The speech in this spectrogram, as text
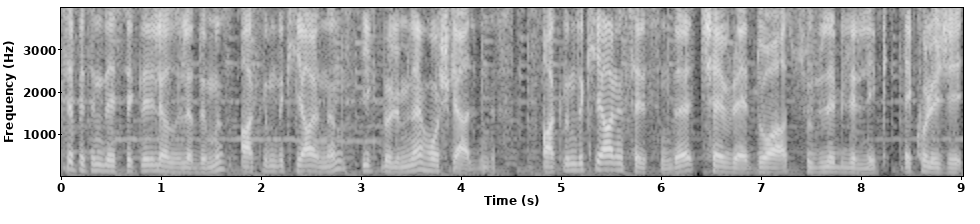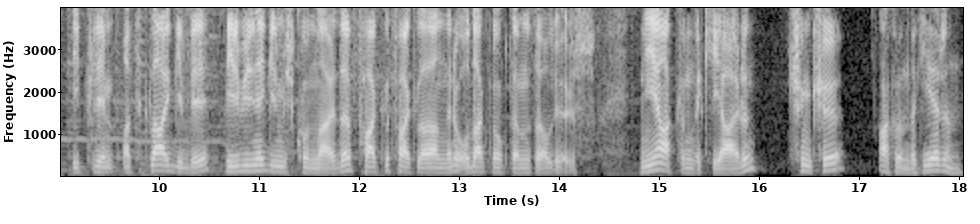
Sepeti'nin destekleriyle hazırladığımız Aklımdaki Yarın'ın ilk bölümüne hoş geldiniz. Aklımdaki Yarın serisinde çevre, doğa, sürdürülebilirlik, ekoloji, iklim, atıklar gibi birbirine girmiş konularda farklı farklı alanları odak noktamıza alıyoruz. Niye aklımdaki yarın? Çünkü aklımdaki yarın.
